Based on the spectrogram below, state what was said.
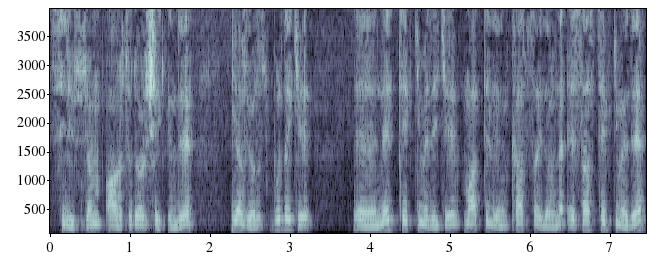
silisyum artı 4 şeklinde yazıyoruz. Buradaki e, net tepkimedeki maddelerin katsayılarını esas tepkimede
